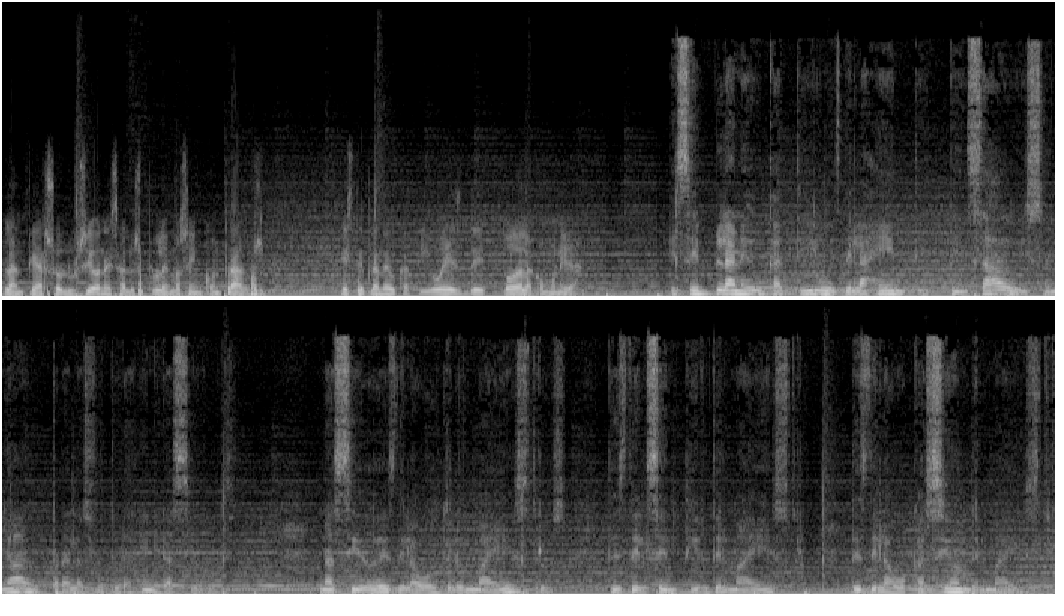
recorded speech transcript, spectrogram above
plantear soluciones a los problemas encontrados. Este plan educativo es de toda la comunidad. Ese plan educativo es de la gente, pensado y soñado para las futuras generaciones, nacido desde la voz de los maestros, desde el sentir del maestro, desde la vocación del maestro,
